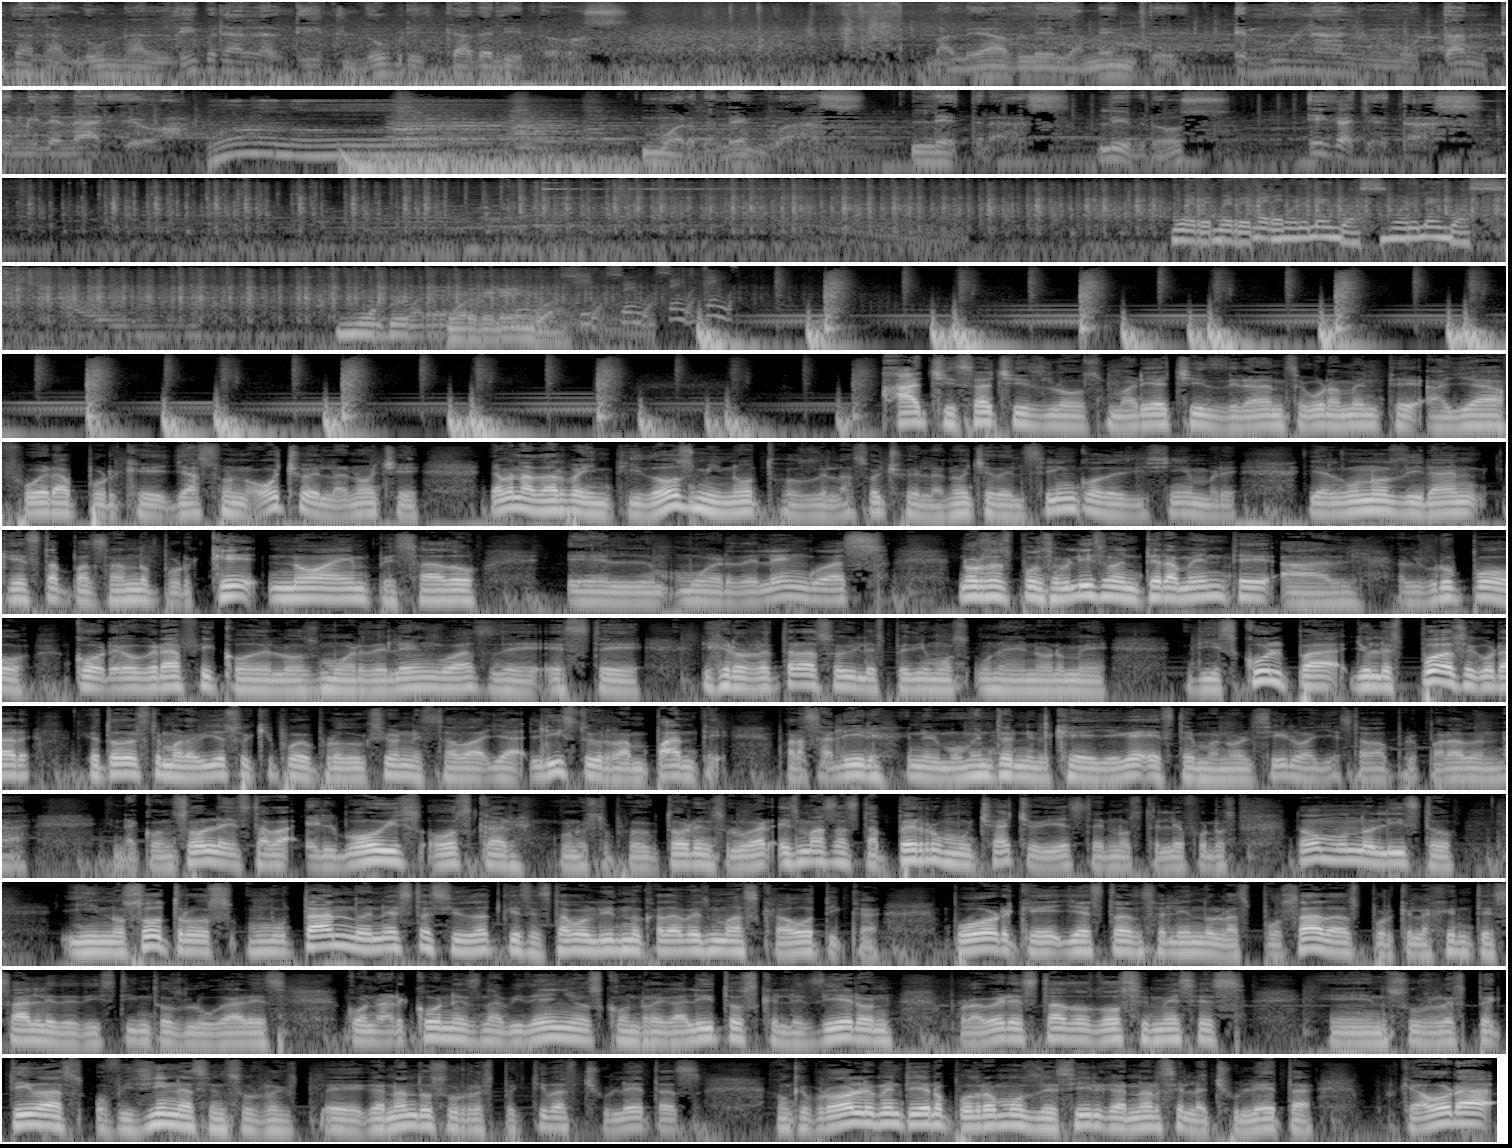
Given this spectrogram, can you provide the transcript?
La luna libra la lid lúbrica de libros. Maleable la mente, emula al mutante milenario. Muerde lenguas, letras, libros y galletas. Muere, muere, muere, muere lenguas, muere lenguas. Muerde lenguas. Hachis, hachis, los mariachis dirán seguramente allá afuera porque ya son 8 de la noche. Ya van a dar 22 minutos de las 8 de la noche del 5 de diciembre. Y algunos dirán, ¿qué está pasando? ¿Por qué no ha empezado el muerde lenguas. Nos responsabilizo enteramente al, al, grupo coreográfico de los muerde lenguas de este ligero retraso y les pedimos una enorme disculpa. Yo les puedo asegurar que todo este maravilloso equipo de producción estaba ya listo y rampante para salir en el momento en el que llegué. Este Manuel Silva ya estaba preparado en la, en la consola, estaba el Voice, Oscar, nuestro productor en su lugar. Es más, hasta Perro Muchacho ya está en los teléfonos. Todo el mundo listo y nosotros mutando en esta ciudad que se está volviendo cada vez más caótica, porque ya están saliendo las posadas, porque la gente sale de distintos lugares con arcones navideños, con regalitos que les dieron por haber estado 12 meses en sus respectivas oficinas, en sus, eh, ganando sus respectivas chuletas, aunque probablemente ya no podamos decir ganarse la chuleta, porque ahora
